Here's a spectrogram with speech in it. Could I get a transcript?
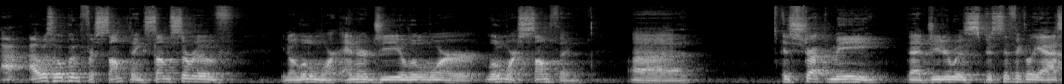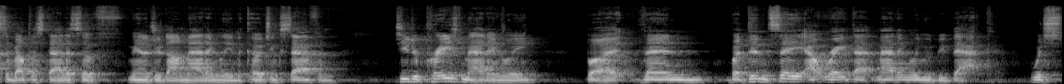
I, I was hoping for something, some sort of you know a little more energy, a little more, a little more something. Uh, it struck me that Jeter was specifically asked about the status of manager Don Mattingly and the coaching staff, and Jeter praised Mattingly, but then but didn't say outright that Mattingly would be back, which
